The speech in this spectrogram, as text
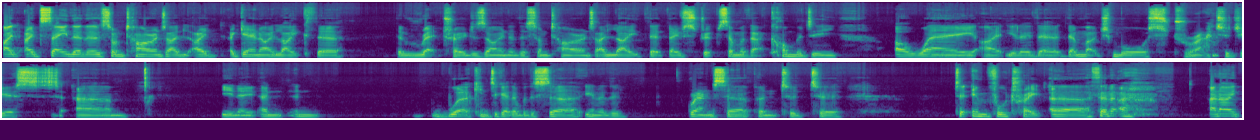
I'd, I'd say that the Sontarans. I, I again, I like the the retro design of the Sontarans. I like that they've stripped some of that comedy away. I, you know, they're they're much more strategists. Um, you know, and and working together with the Sir, you know, the Grand Serpent to to to infiltrate Earth, and uh, and I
